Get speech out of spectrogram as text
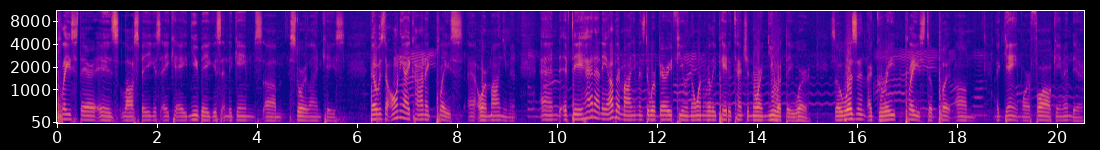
place there is Las Vegas, aka New Vegas, in the game's um, storyline case. That was the only iconic place uh, or monument. And if they had any other monuments, there were very few. No one really paid attention nor knew what they were. So it wasn't a great place to put um, a game or a Fallout game in there.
